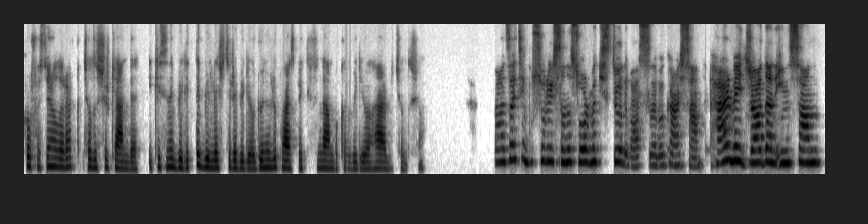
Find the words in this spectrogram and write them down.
profesyonel olarak çalışırken de ikisini birlikte birleştirebiliyor. Gönüllü perspektifinden bakabiliyor her bir çalışan. Ben zaten bu soruyu sana sormak istiyordum aslına bakarsan. Her mecradan insan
